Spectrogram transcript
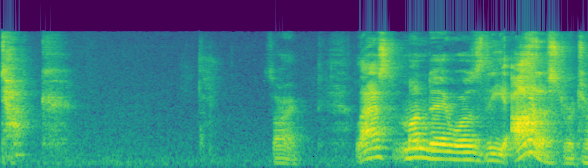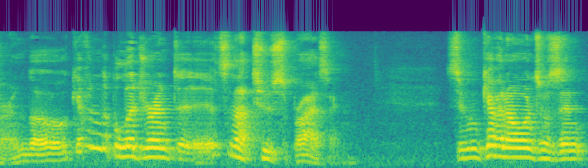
tock. Sorry. Last Monday was the oddest return, though given the belligerent, it's not too surprising. See, when Kevin Owens was in,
